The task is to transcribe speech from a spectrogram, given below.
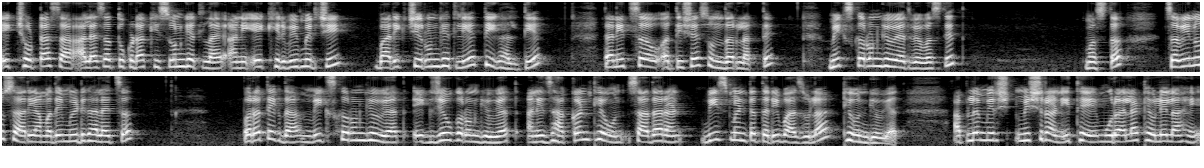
एक छोटासा आल्याचा तुकडा खिसून घेतला आहे आणि एक हिरवी मिरची बारीक चिरून घेतली आहे ती घालते आहे त्याने चव अतिशय सुंदर लागते. मिक्स करून घेऊयात व्यवस्थित. मस्त. चवीनुसार यामध्ये मीठ घालायचं. परत एकदा मिक्स करून घेऊयात एकजीव करून घेऊयात आणि झाकण ठेवून साधारण वीस मिनटं तरी बाजूला ठेवून घेऊयात. आपलं मिर्श मिश्रण इथे मुरायला ठेवलेलं आहे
